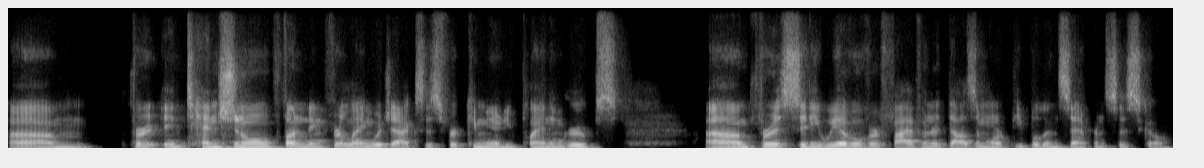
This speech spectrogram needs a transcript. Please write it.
um, for intentional funding for language access for community planning groups. Um, for a city, we have over 500,000 more people than San Francisco.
